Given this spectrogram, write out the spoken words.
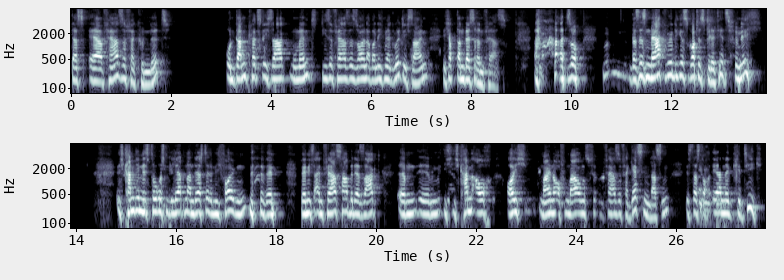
dass er Verse verkündet, und dann plötzlich sagt, Moment, diese Verse sollen aber nicht mehr gültig sein. Ich habe dann besseren Vers. also, das ist ein merkwürdiges Gottesbild jetzt für mich. Ich kann den historischen Gelehrten an der Stelle nicht folgen, wenn, wenn ich einen Vers habe, der sagt, ähm, ähm, ich, ich kann auch euch meine Offenbarungsverse vergessen lassen, ist das doch eher eine Kritik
